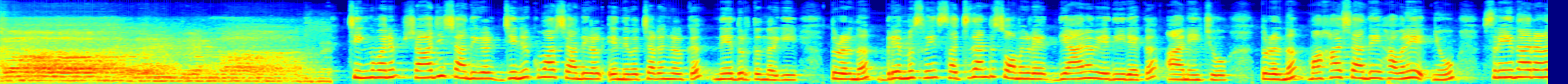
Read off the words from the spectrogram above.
Raja. ചിങ്ങവനം ഷാജി ശാന്തികൾ ജിനിൽകുമാർ ശാന്തികൾ എന്നിവർ ചടങ്ങുകൾക്ക് നേതൃത്വം നൽകി. തുടർന്ന് ബ്രഹ്മശ്രീ സച്ചിദാനന്ദ സ്വാമികളെ ധ്യാനവേദിയിലേക്ക് ആനയിച്ചു. തുടർന്ന് മഹാശാന്തി ഹവനയജ്ഞവും ശ്രീനാരായണ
